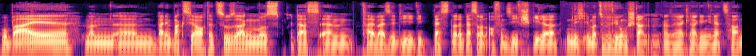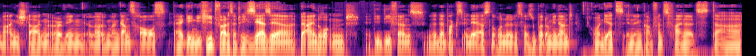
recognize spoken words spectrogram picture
Wobei man ähm, bei den Bucks ja auch dazu sagen muss, dass ähm, teilweise die, die besten oder besseren Offensivspieler nicht immer zur Verfügung standen. Also ja klar, gegen die Nets Harden war angeschlagen, Irving war irgendwann ganz raus. Äh, gegen die Heat war das natürlich sehr, sehr beeindruckend, die Defense der Bucks in der ersten Runde, das war super dominant. Und jetzt in den Conference Finals, da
